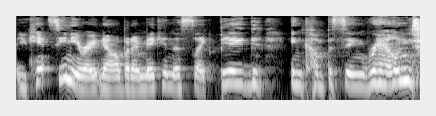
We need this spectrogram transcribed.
you can't see me right now but i'm making this like big encompassing round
